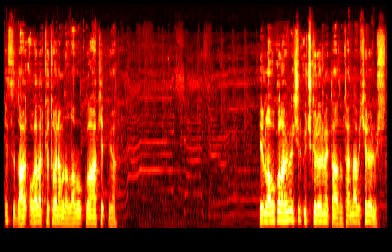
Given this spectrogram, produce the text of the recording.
Neyse daha o kadar kötü oynamadı. Lavukluğu hak etmiyor. Bir lavuk olabilmek için 3 kere ölmek lazım. Sen daha bir kere ölmüşsün.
